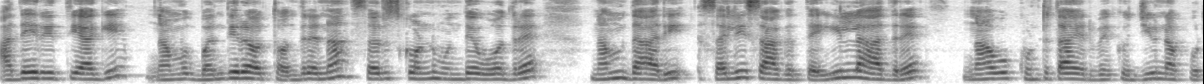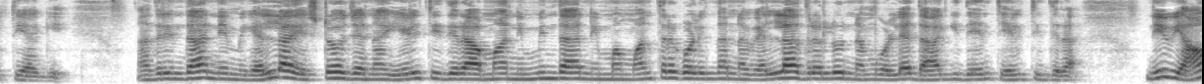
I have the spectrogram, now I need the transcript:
ಅದೇ ರೀತಿಯಾಗಿ ನಮಗೆ ಬಂದಿರೋ ತೊಂದರೆನ ಸರಿಸ್ಕೊಂಡು ಮುಂದೆ ಹೋದರೆ ನಮ್ಮ ದಾರಿ ಸಲೀಸಾಗುತ್ತೆ. ಇಲ್ಲ ಆದರೆ ನಾವು ಕುಂಟ್ತಾ ಇರಬೇಕು ಜೀವನ ಪೂರ್ತಿಯಾಗಿ. ಅದರಿಂದ ನಿಮಗೆಲ್ಲ ಎಷ್ಟೋ ಜನ ಹೇಳ್ತಿದ್ದೀರಾ, ಅಮ್ಮ, ನಿಮ್ಮಿಂದ, ನಿಮ್ಮ ಮಂತ್ರಗಳಿಂದ ನಾವೆಲ್ಲದರಲ್ಲೂ ನಮ್ಗೆ ಒಳ್ಳೇದಾಗಿದೆ ಅಂತ ಹೇಳ್ತಿದ್ದೀರಾ. ನೀವು ಯಾವ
